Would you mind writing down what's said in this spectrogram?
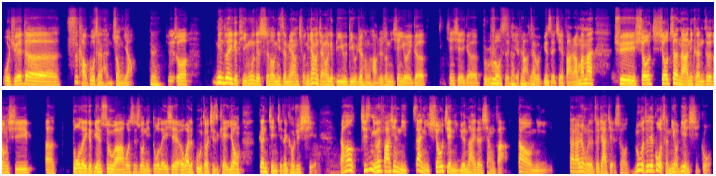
我觉得思考过程很重要。对，就是说。面对一个题目的时候，你怎么样求？你刚刚讲过一个 BUD，我觉得很好，就是说你先有一个，先写一个 brute force 的解法，就原始的解法，然后慢慢去修修正啊。你可能这个东西呃多了一个变数啊，或者是说你多了一些额外的步骤，其实可以用更简洁的 code 去写。然后其实你会发现，你在你修剪你原来的想法到你大家认为的最佳解的时候，如果这些过程你有练习过，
